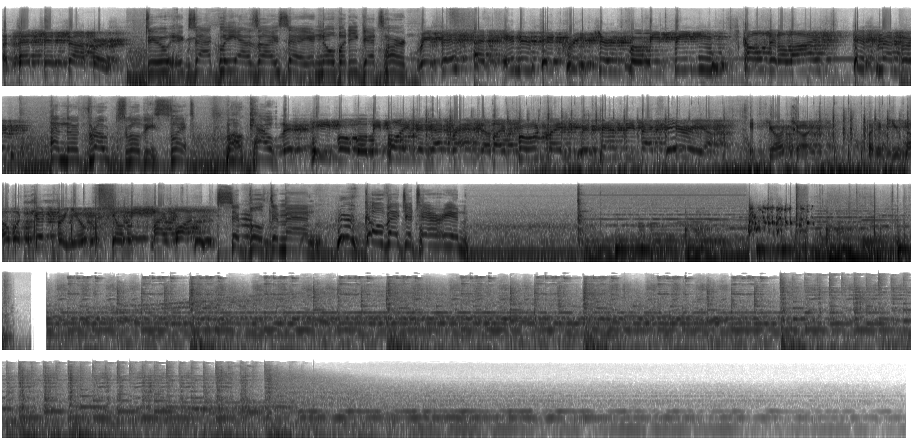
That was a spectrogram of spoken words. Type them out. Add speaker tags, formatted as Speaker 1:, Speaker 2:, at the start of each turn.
Speaker 1: Attention shoppers.
Speaker 2: Do exactly as I say and nobody gets hurt.
Speaker 1: Resist and innocent creatures will be beaten, scalded alive, dismembered.
Speaker 2: And their throats will be slit. While countless
Speaker 1: people will be poisoned at random by food laced with deadly bacteria. It's your choice. But if you know what's good for you, you'll meet my one
Speaker 2: simple demand. Go vegetarian!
